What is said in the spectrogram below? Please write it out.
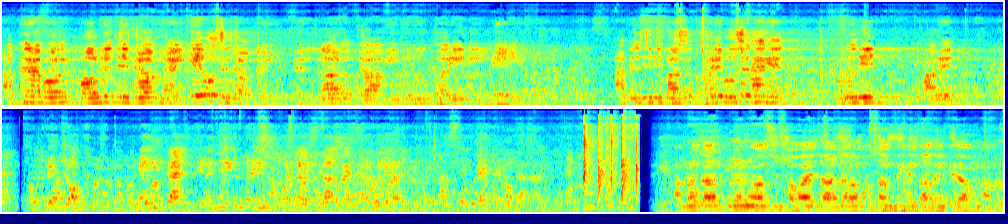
আপনারা বল- বলবেন যে জব নাই। কে বলছে জব নাই. আপনি যদি বাসে ঘরে বসে থাকেন কোনোদিন পাবেন না। আমরা যারা পুরানো আছি সবাই যার যার অবস্থান থেকে তাদেরকে আমরা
